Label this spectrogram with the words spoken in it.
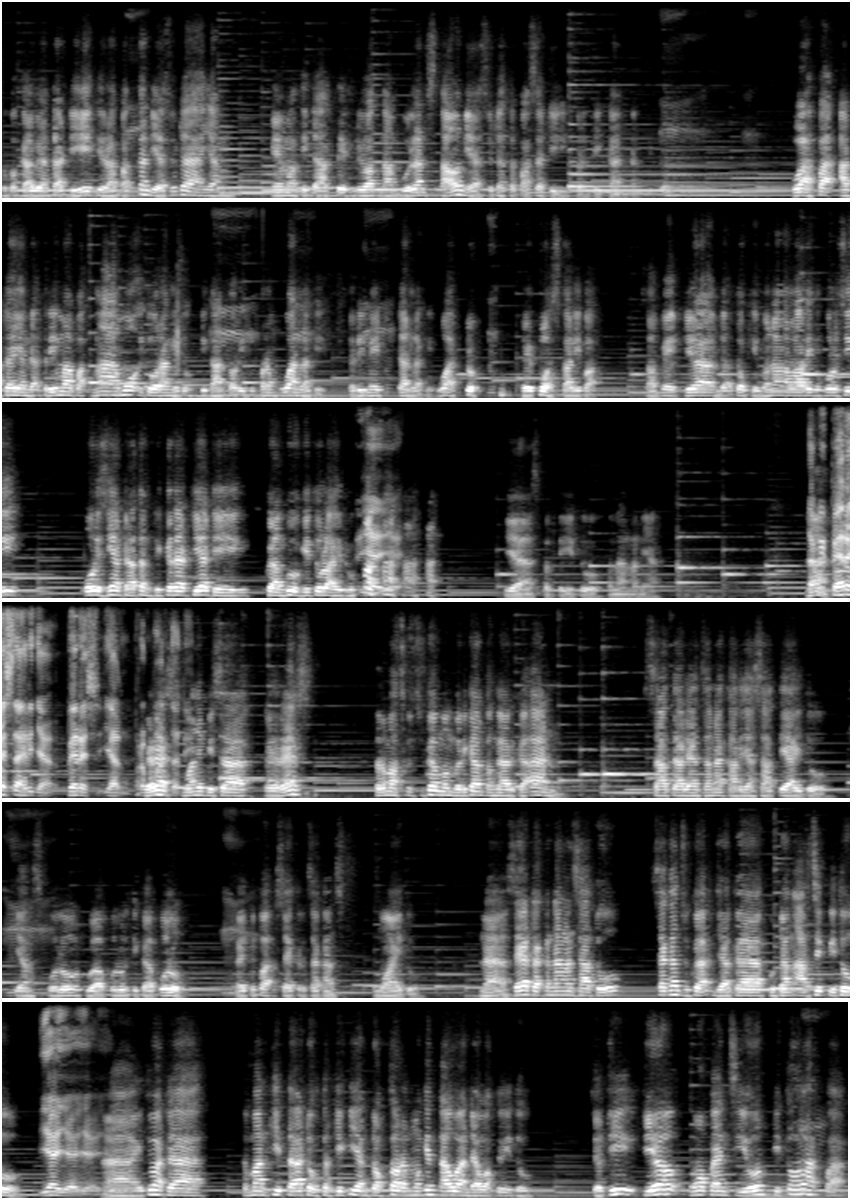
kepegawaian tadi dirapatkan ya sudah yang memang tidak aktif lewat enam bulan setahun ya sudah terpaksa diberhentikan kan gitu. Wah Pak ada yang tidak terima Pak ngamuk itu orang itu di kantor itu perempuan lagi dari Medan lagi. Waduh heboh sekali Pak sampai dia tidak tahu gimana lari ke polisi polisinya datang dikira dia diganggu gitulah itu. Iya, iya. ya seperti itu penangannya. Tapi Nah. beres akhirnya, beres yang perempuan beres tadi. semuanya bisa beres termasuk juga memberikan penghargaan saat Aliansana Karya Satya itu Hmm. yang 10, 20, 30 Hmm. nah itu Pak saya kerjakan semua itu nah saya ada kenangan satu saya kan juga jaga gudang arsip itu Iya, iya, iya. iya. nah itu ada teman kita dokter gigi yang dokter mungkin tahu anda waktu itu jadi dia mau pensiun ditolak Pak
